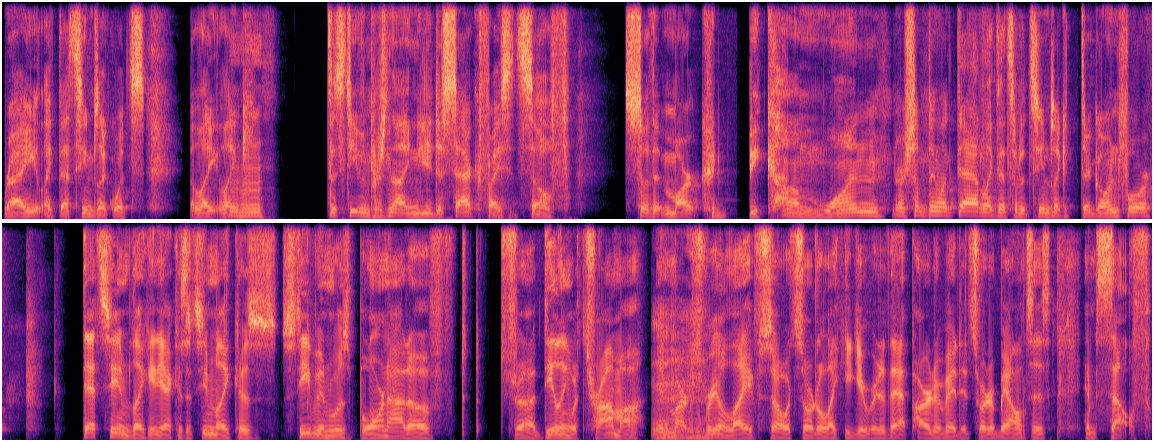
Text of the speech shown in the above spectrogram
right? Like, that seems like what's like, like, Mhm. the Steven personality needed to sacrifice itself so that Mark could become one or something like that. Like that's what it seems like they're going for. that seemed like it. Yeah, because it seemed like because Steven was born out of uh, dealing with trauma in Mhm. Mark's real life, so it's sort of like you get rid of that part of it. It sort of balances himself.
